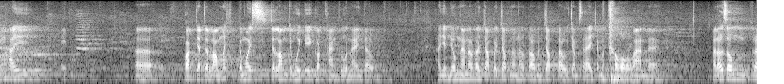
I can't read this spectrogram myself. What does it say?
ង្គហើយអឺគាត់ចិត្តច្រឡំហ្នឹងកុំឲ្យច្រឡំជាមួយគេគាត់ខាងខ្លួនឯងទៅ ហើយញាតិញោមណានៅដល់ចប់ក៏ចប់នៅនៅដល់បញ្ចប់ទៅចាំស្អែកចាំបន្តបានដែរឥឡូវសូមរ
